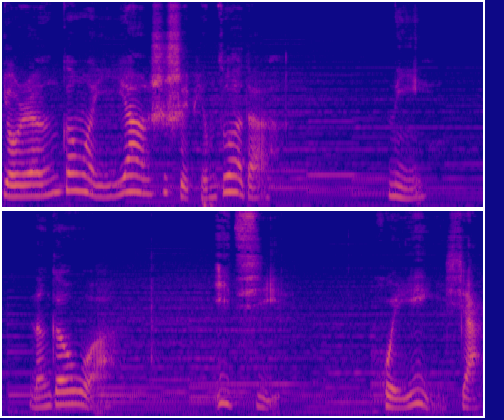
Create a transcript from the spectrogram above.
有人跟我一样是水瓶座的，你能跟我一起。回忆一下，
